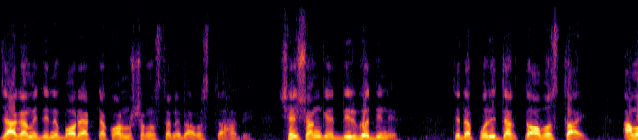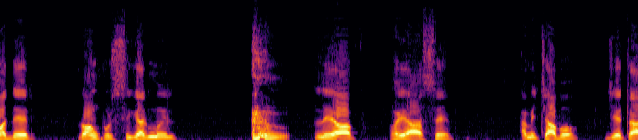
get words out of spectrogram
যে আগামী দিনে বড় একটা কর্মসংস্থানের ব্যবস্থা হবে। সেই সঙ্গে দীর্ঘদিনের যেটা পরিত্যক্ত অবস্থায় আমাদের রংপুর সিগার মিল লে অফ হয়ে আছে, আমি চাবো যেটা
